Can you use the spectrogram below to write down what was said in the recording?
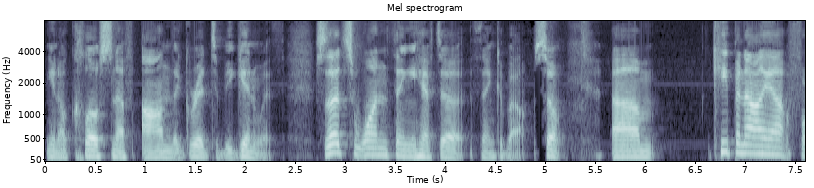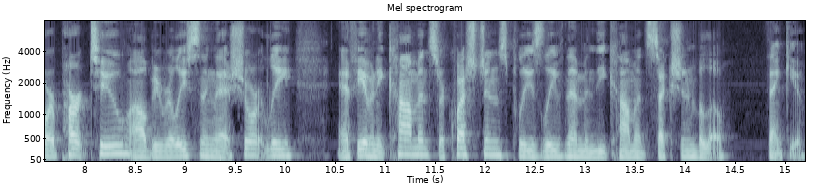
you know close enough on the grid to begin with. So that's one thing you have to think about. So um, keep an eye out for part two. I'll be releasing that shortly. And if you have any comments or questions, please leave them in the comments section below. Thank you.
